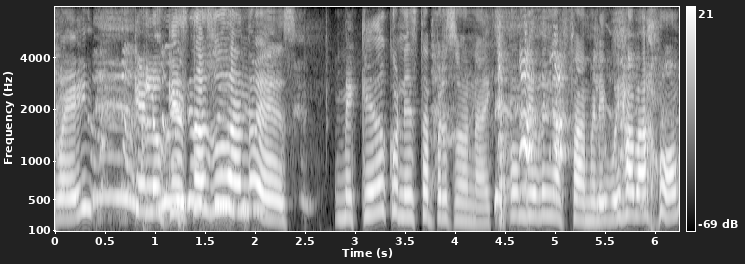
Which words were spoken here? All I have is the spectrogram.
güey, que lo que estás dudando es, me quedo con esta persona, I keep on building a family, we have a home,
